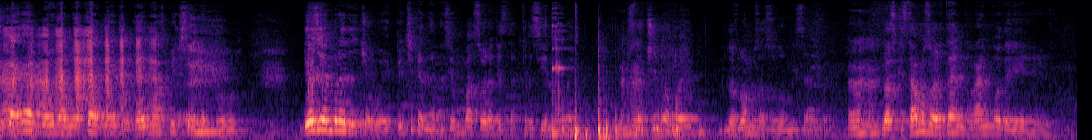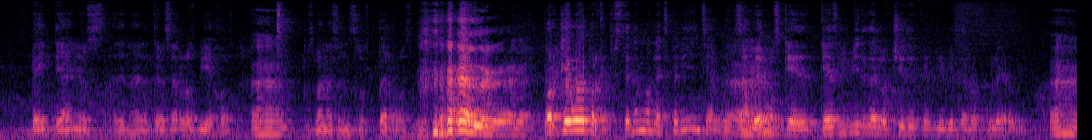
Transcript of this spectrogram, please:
caga, güey, la neta, güey, porque hay más pinches de por- Yo siempre he dicho, güey, pinche generación basura que está creciendo, güey. Está chido, güey. Los vamos a sodomizar, güey. Los que estamos ahorita en rango de 20 años en adelante de ser los viejos, Ajá. pues van a ser nuestros perros, güey. ¿Por qué, güey? Porque pues tenemos la experiencia, güey. Sabemos que, que es vivir de lo chido y que es vivir de lo culero, güey. Ajá.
